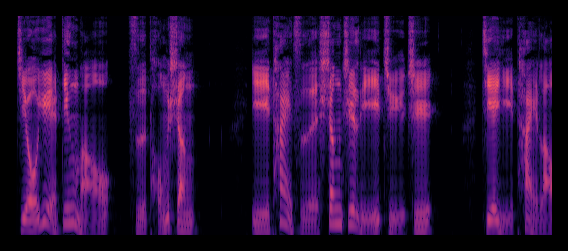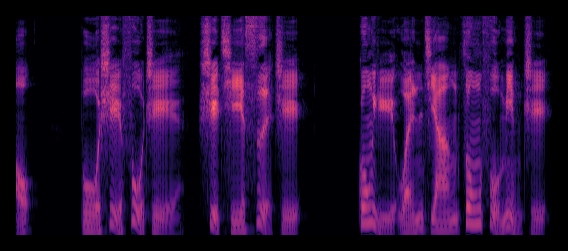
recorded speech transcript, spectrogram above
九月丁卯，子同生。”以太子生之礼举之，皆以太牢。卜士复之，是其嗣之。公与文姜宗父命之。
